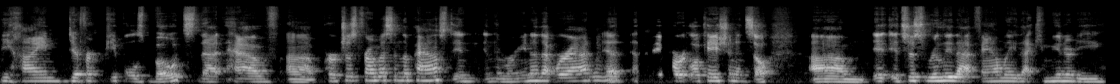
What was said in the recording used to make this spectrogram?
behind different people's boats that have uh, purchased from us in the past in in the marina that we're at mm-hmm. at, at, the Bayport location, and so. Um, it, it's just really that family, that community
